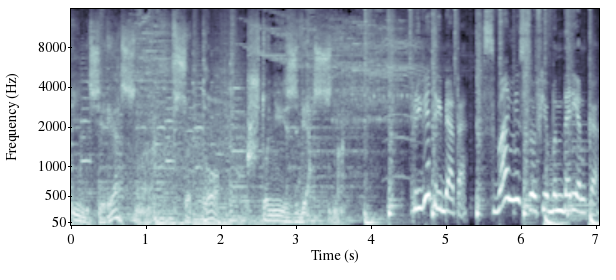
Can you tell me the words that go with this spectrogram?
Интересно все то, что неизвестно. Привет, ребята! С вами Софья Бондаренко.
